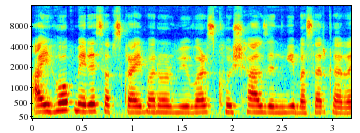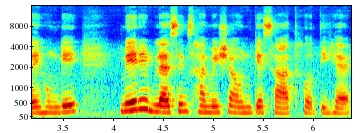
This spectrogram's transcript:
आई होप मेरे सब्सक्राइबर और व्यूवर्स खुशहाल ज़िंदगी बसर कर रहे होंगे। मेरी ब्लेसिंग्स हमेशा उनके साथ होती है।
